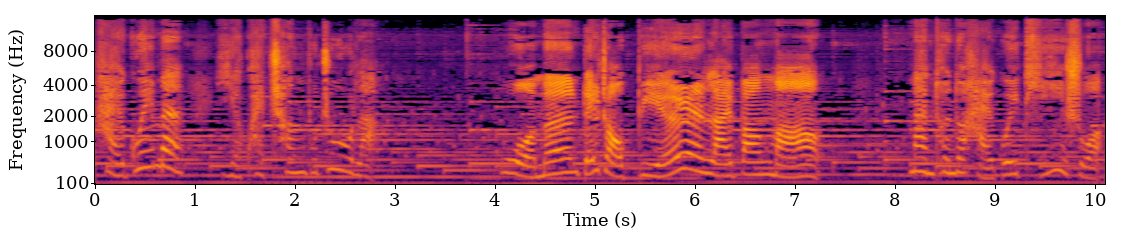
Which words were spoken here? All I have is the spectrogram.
海龟们也快撑不住了。我们得找别人来帮忙。慢吞吞海龟提议说：“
